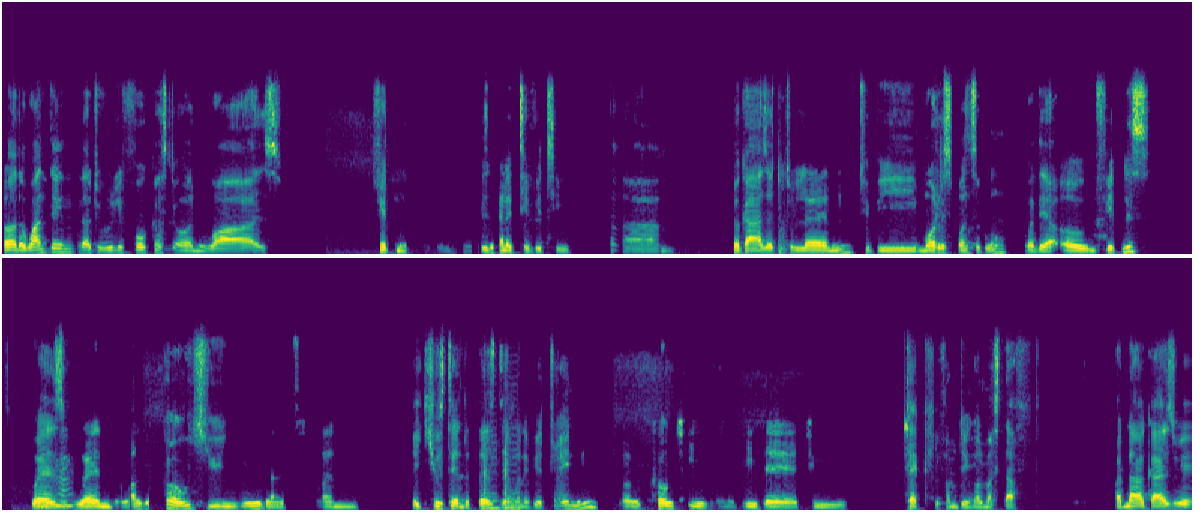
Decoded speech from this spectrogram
Uh, the one thing that we really focused on was fitness, physical activity. Um, the guys had to learn to be more responsible for their own fitness. Whereas Mhm. when there was a coach, you knew that on a Tuesday and a Thursday I'm going to be at training. So coach is going to be there to check if I'm doing all my stuff. But now guys were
